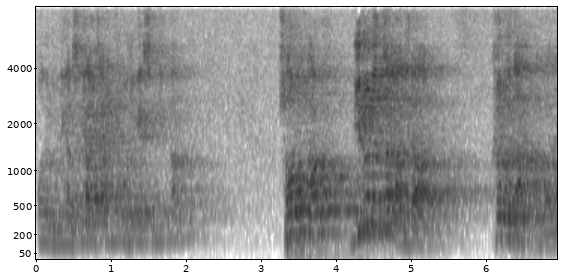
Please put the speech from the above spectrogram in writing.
오늘 우리가 서야 할 자리는 어디겠습니까? 조롱하고 미루는 자가 아니라 그러나 하고 하는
